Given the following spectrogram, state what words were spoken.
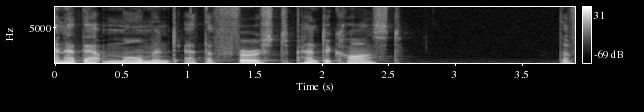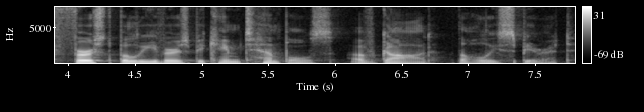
And at that moment, at the first Pentecost, the first believers became temples of God, the Holy Spirit.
